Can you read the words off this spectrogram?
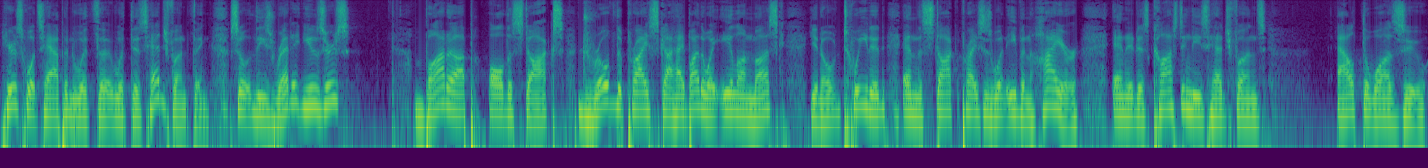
here's what's happened with uh, with this hedge fund thing. So these Reddit users, bought up all the stocks, drove the price sky high. By the way, Elon Musk, you know, tweeted, and the stock prices went even higher, and it is costing these hedge funds out the wazoo.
